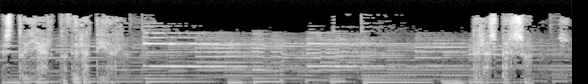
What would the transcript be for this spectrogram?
Estoy harto de la tierra. De las personas.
